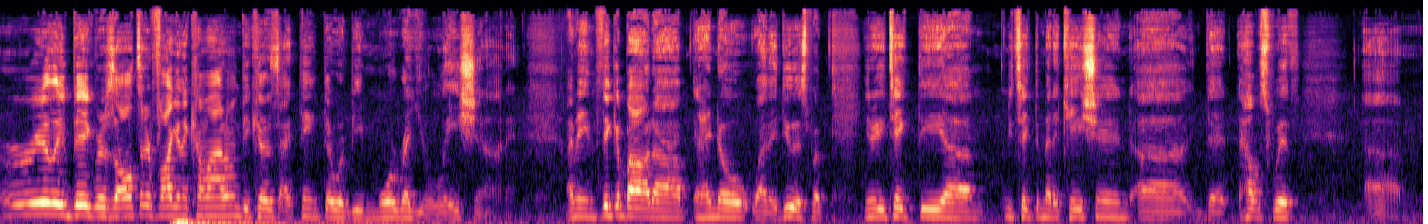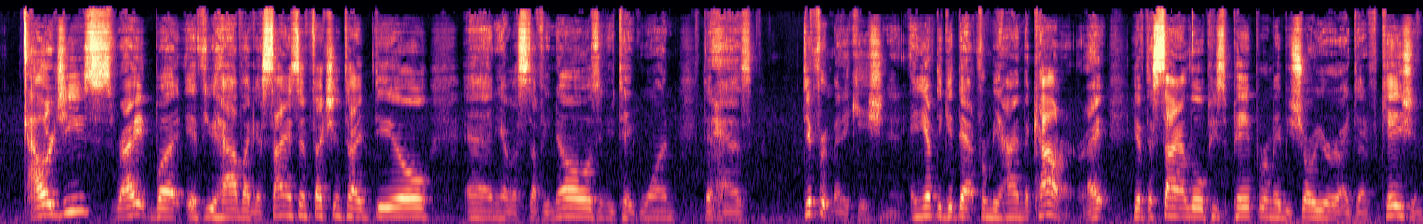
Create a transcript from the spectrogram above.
really big results that are probably going to come out of them because I think there would be more regulation on it. I mean, think about, uh, and I know why they do this, but you know, you take the um, you take the medication uh, that helps with um, allergies, right? But if you have like a sinus infection type deal and you have a stuffy nose and you take one that has different medication in it. And you have to get that from behind the counter, right? You have to sign a little piece of paper and maybe show your identification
